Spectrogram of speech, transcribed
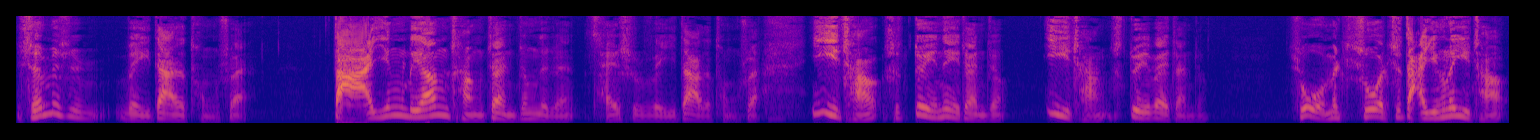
什么是伟大的统帅？打赢两场战争的人才是伟大的统帅。一场是对内战争，一场是对外战争。说我们说只打赢了一场，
